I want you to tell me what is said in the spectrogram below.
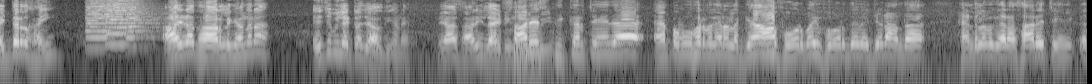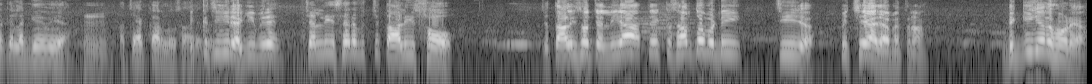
ਇੱਧਰ ਦਿਖਾਈ। ਆ ਜਿਹੜਾ ਥਾਰ ਲਿਖਿਆ ਹੁੰਦਾ ਨਾ ਇਹ 'ਚ ਵੀ ਲਾਈਟਾਂ ਚੱਲਦੀਆਂ ਨੇ ਤੇ ਆ ਸਾਰੀ ਲਾਈਟਿੰਗ ਸਾਰੇ ਹੋਈ ਹੋਈ ਹੈ ਸਪੀਕਰ ਚੇਂਜ ਹੈ ਐਂਪ ਵੂਫਰ ਵਗੈਰਾ ਲੱਗਿਆ ਆ 4x4 ਦੇ ਵਿੱਚ ਜਿਹੜਾ ਆਂਦਾ ਹੈਂਡਲ ਵਗੈਰਾ ਸਾਰੇ ਚੇਂਜ ਕਰਕੇ ਲੱਗੇ ਹੋਏ ਆ। ਹੂੰ। ਆ ਚੈੱਕ ਕਰ ਲਓ ਸਾਰੇ ਇੱਕ ਚੀਜ਼ ਰਹਿ ਗਈ ਵੀਰੇ। ਚੱਲੀ ਸਿਰਫ 4400 4400 ਚੱਲੀ ਆ ਤੇ ਇੱਕ ਸਭ ਤੋਂ ਵੱਡੀ ਚੀਜ਼ ਪਿੱਛੇ ਆ ਜਾ ਮਿੱਤਰਾ। ਡਿੱਗੀ ਜੇ ਦਿਖਾਉਣਿਆ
